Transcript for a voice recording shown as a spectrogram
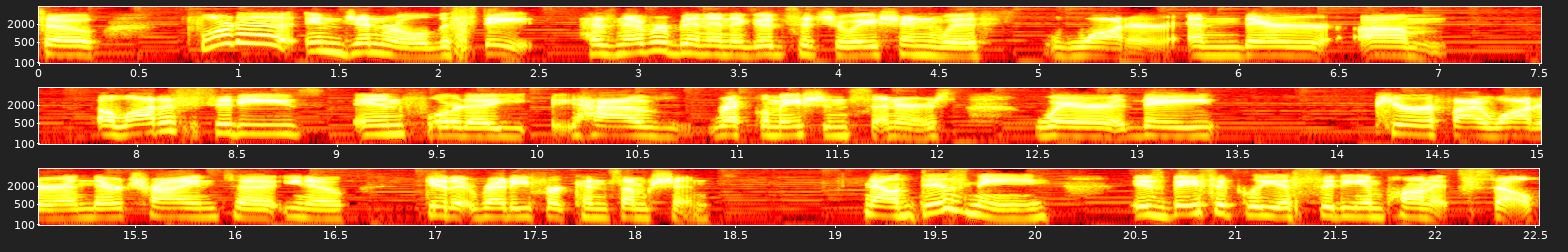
So Florida in general, the state has never been in a good situation with water and there um a lot of cities in Florida have reclamation centers where they purify water and they're trying to, you know, get it ready for consumption. Now, Disney is basically a city upon itself.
